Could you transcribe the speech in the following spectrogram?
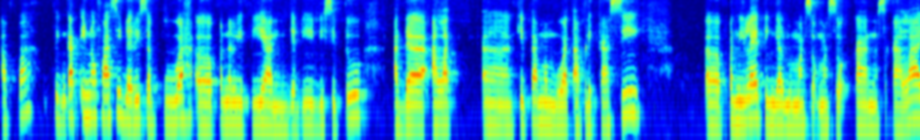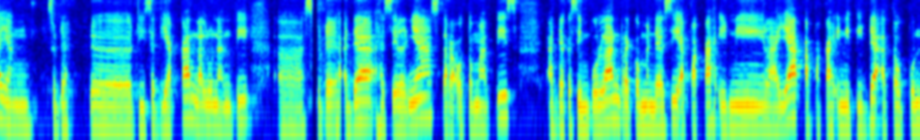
apa tingkat inovasi dari sebuah penelitian. Jadi di situ ada alat kita membuat aplikasi penilai tinggal memasuk-masukkan skala yang sudah Eh, disediakan lalu nanti uh, sudah ada hasilnya secara otomatis ada kesimpulan rekomendasi apakah ini layak apakah ini tidak ataupun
